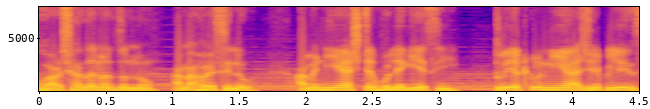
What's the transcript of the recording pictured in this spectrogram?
ঘর সাজানোর জন্য আনা হয়েছিল। আমি নিয়ে আসতে ভুলে গিয়েছি। তুই একটু নিয়ে আসবি, প্লিজ?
